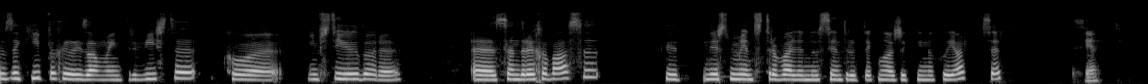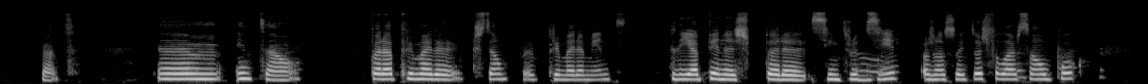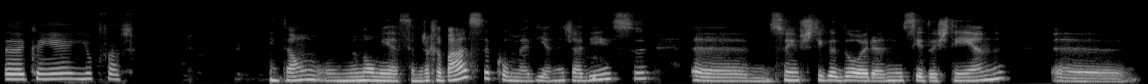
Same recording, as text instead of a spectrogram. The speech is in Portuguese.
Estamos aqui para realizar uma entrevista com a investigadora a Sandra Rabassa, que neste momento trabalha no Centro Tecnológico e Nuclear, certo? Certo. Pronto. Hum, então, para a primeira questão, primeiramente, pedi apenas para se introduzir aos nossos leitores, falar só um pouco uh, quem é e o que faz. Então, o meu nome é Sandra Rabassa, como a Diana já disse, uh, sou investigadora no C2TN, uh,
